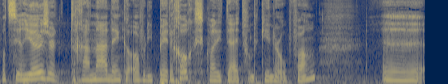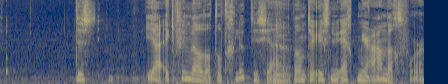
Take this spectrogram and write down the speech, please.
wat serieuzer te gaan nadenken... over die pedagogische kwaliteit van de kinderopvang... Uh, dus ja, ik vind wel dat dat gelukt is, ja. ja. Want er is nu echt meer aandacht voor.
